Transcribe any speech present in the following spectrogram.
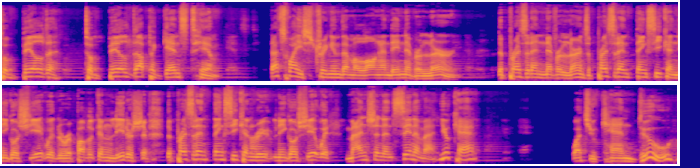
to build to build up against him. That's why he's stringing them along and they never learn. The president never learns. The president thinks he can negotiate with the Republican leadership. The president thinks he can re- negotiate with Manchin and Sinema. You can't. What you can do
